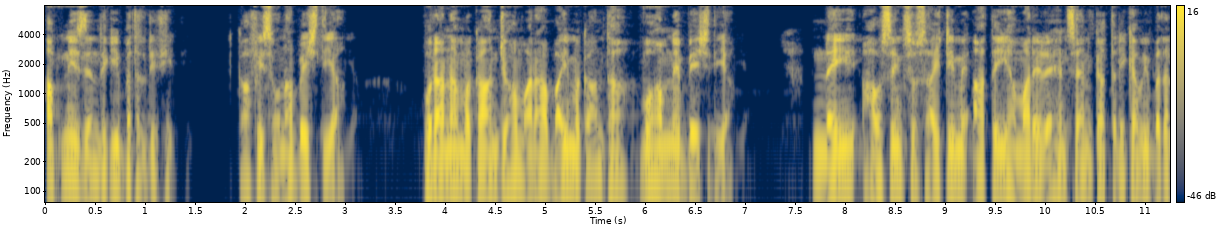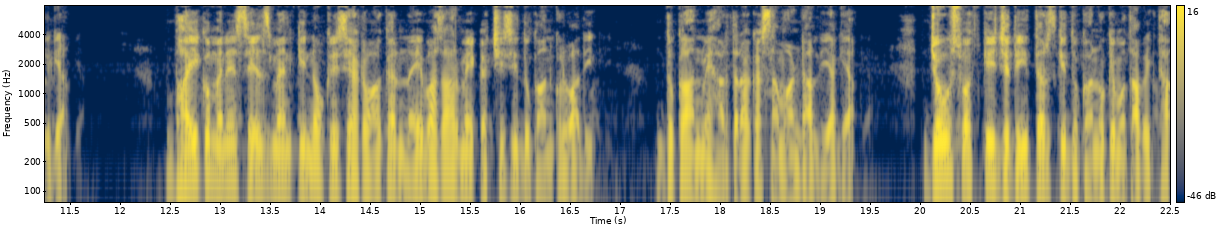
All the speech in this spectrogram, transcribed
اپنی زندگی بدل دی تھی۔ کافی سونا بیچ دیا۔ پرانا مکان جو ہمارا آبائی مکان تھا، وہ ہم نے بیچ دیا۔ نئی ہاؤسنگ سوسائٹی میں آتے ہی ہمارے رہن سہن کا طریقہ بھی بدل گیا۔ بھائی کو میں نے سیلز مین کی نوکری سے ہٹوا کر نئے بازار میں ایک اچھی سی دکان کھلوا دی۔ دکان میں ہر طرح کا سامان ڈال دیا گیا، جو اس وقت کی جدید طرز کی دکانوں کے مطابق تھا۔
